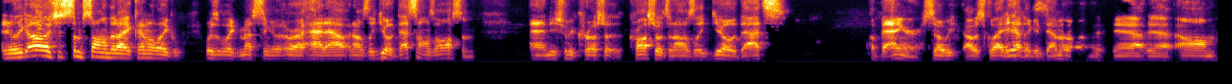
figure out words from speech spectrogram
And you're like, "Oh, it's just some song that I kind of like was like messing or I had out," and I was like, "Yo, that sounds awesome." And he showed me Crossroads, and I was like, "Yo, that's a banger." So we, I was glad it he had like a demo of it. Yeah, yeah. Um,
